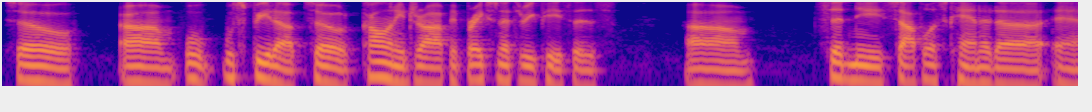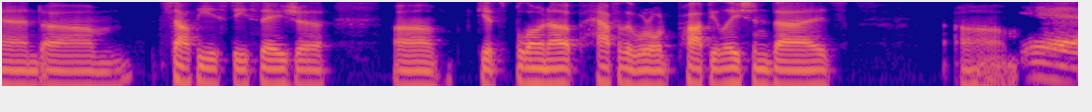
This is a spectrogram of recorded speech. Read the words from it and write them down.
So um, we'll we'll speed up. So colony drop it breaks into three pieces. Um, Sydney, Southwest Canada, and um, Southeast East Asia um, gets blown up. Half of the world population dies. Um, Yeah,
